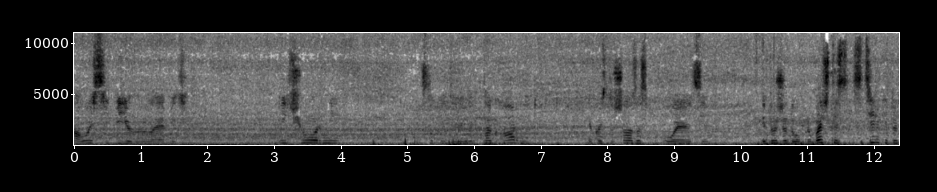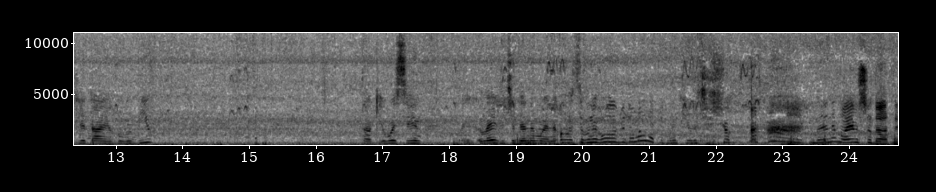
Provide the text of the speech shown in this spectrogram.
А ось і білий лебідь. І чорні. Слухайте, так гарно тут. Якось душа заспокоюється. І дуже добре. Бачите, стільки тут літає голубів. Так, і ось він лебідь іде на мене. А, це вони голубі до мене підлетіли чи що? Ми не маємо що дати.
